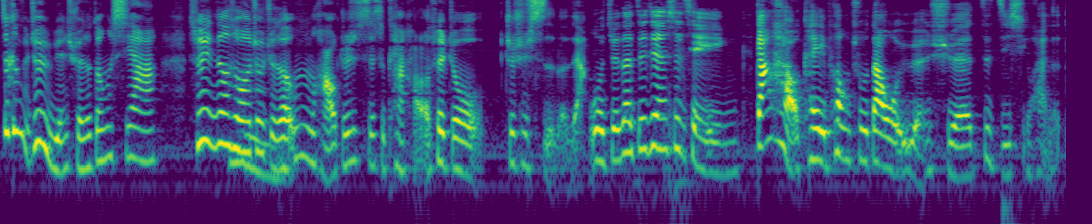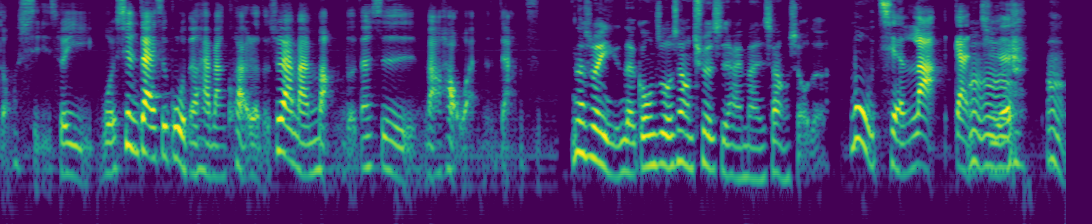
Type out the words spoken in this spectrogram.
这根本就是语言学的东西啊！所以那时候就觉得嗯好，就去试试看好了，所以就就去试了这样。我觉得这件事情刚好可以碰触到我语言学自己喜欢的东西，所以我现在是过得还蛮快乐的，虽然蛮忙的，但是蛮好玩的这样子。那所以你的工作上确实还蛮上手的，目前啦，感觉，嗯，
